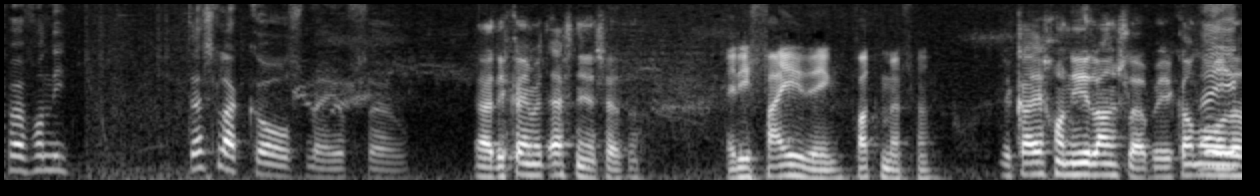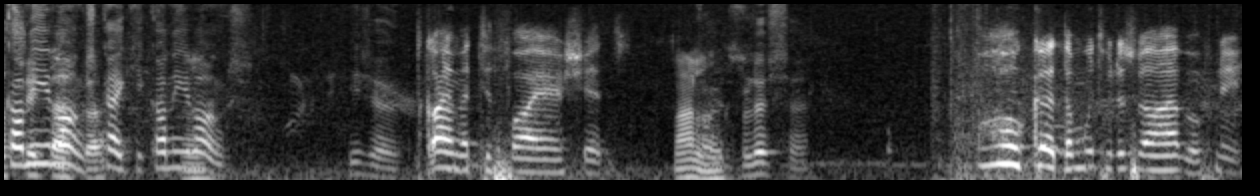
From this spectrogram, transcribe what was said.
eh, van die Tesla calls mee of zo. Ja, die kan je met F neerzetten. Hé, die fire ding, pak hem even. Die kan je gewoon hier langs lopen. Je kan Nee, je kan hier langs. eh. Kijk, je kan hier Ja. langs. Hier zo. Dat kan je met de fire shit. Waar Oh, langs? blussen. Oh, kut. Dat moeten we dus wel hebben, of niet?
